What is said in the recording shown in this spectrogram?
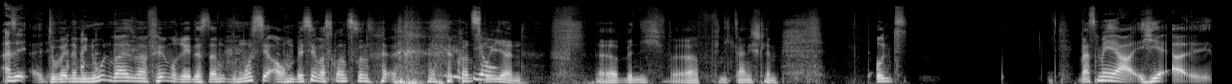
Also, Äh, Du, wenn du minutenweise über Film redest, dann du musst ja auch ein bisschen was konstru konstruieren. Äh, bin ich, äh, finde ich gar nicht schlimm. Und was mir ja hier, äh,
